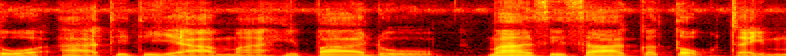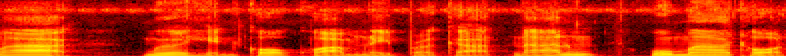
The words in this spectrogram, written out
ตัวอาทิตยามาให้ป้าดู มาซิซาก็ตกใจมาก เมื่อเห็นข้อความในประกาศนั้น อุมาถอด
